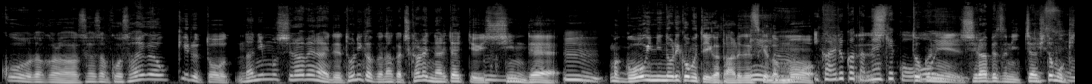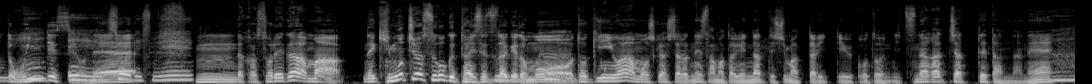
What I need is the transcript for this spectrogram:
こうだからさやさんこう災害起きると何も調べないでとにかくなんか力になりたいっていう一心で、うんまあ強引に乗り込むって言い方あれですけども、行かれる方ね結構多い。特に調べずに行っちゃう人もきっと多いんですよね。ええそうですね。うん、だからそれがまあね気持ちはすごく大切だけども、うん時にはもしかしたらね妨げになってしまったりっていうことにつながっちゃってたんだね、うん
